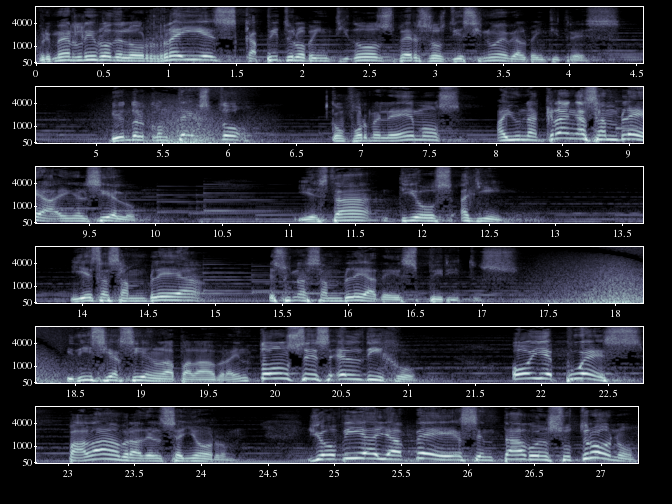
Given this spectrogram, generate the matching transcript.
Primer libro de los Reyes, capítulo 22, versos 19 al 23. Viendo el contexto, conforme leemos, hay una gran asamblea en el cielo y está Dios allí. Y esa asamblea es una asamblea de espíritus. Y dice así en la palabra. Entonces él dijo, Oye pues, palabra del Señor. Yo vi a Yahvé sentado en su trono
